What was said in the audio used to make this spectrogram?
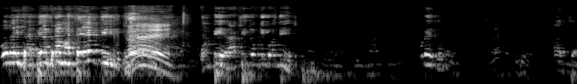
ओ नाही माते कोणती राशी चौकी कोणती कुठे आहे मूर्ती अच्छा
